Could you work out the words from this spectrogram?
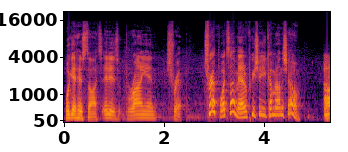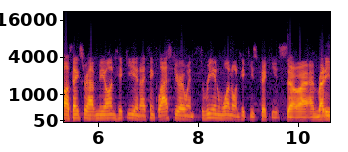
We'll get his thoughts. It is Brian Tripp. Tripp, what's up, man? Appreciate you coming on the show. Oh, thanks for having me on, Hickey. And I think last year I went three and one on Hickey's Pickies, so I, am ready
